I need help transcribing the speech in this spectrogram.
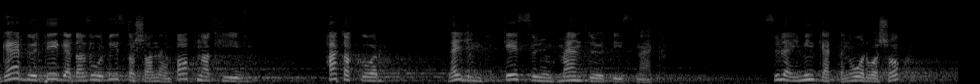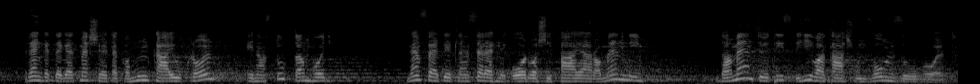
Gergő, téged az Úr biztosan nem papnak hív, hát akkor legyünk, készüljünk mentőtisztnek. Szüleim mindketten orvosok, rengeteget meséltek a munkájukról, én azt tudtam, hogy nem feltétlen szeretnék orvosi pályára menni, de a mentőtiszti hivatás úgy vonzó volt.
